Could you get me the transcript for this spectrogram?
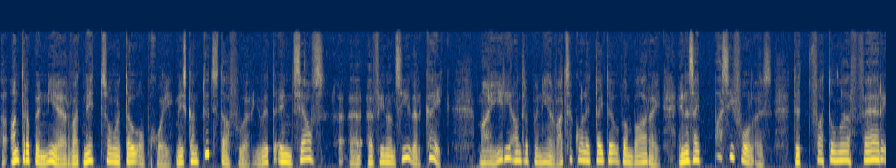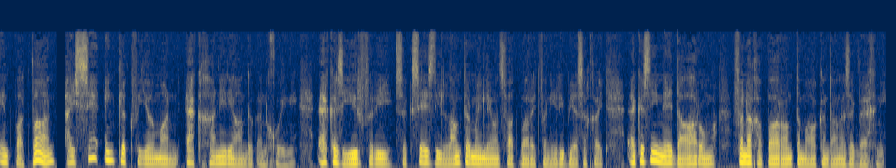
'n entrepreneur wat net sommer tou opgooi. Mens kan toets daarvoor, jy weet, en selfs 'n 'n finansierder kyk, maar hierdie entrepreneur, wat se kwaliteite openbaar hy? En as hy passievol is, dit vat hom 'n ver eindpad, want hy sê eintlik vir jou man, ek gaan nie die handdoek ingooi nie. Ek is hier vir die sukses, die langtermyn lewensvatbaarheid van hierdie besigheid. Ek is nie net daar om vinnig 'n paar rand te maak en dan is ek weg nie.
